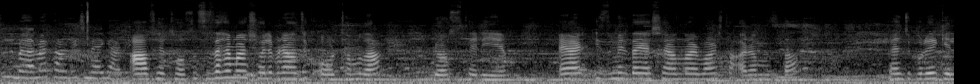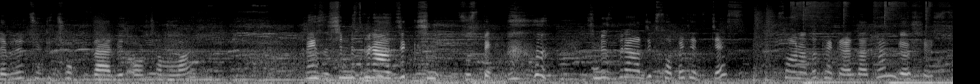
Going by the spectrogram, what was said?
Şimdi beraber kahve içmeye geldik. Afiyet olsun. Size hemen şöyle birazcık ortamı da göstereyim. Eğer İzmir'de yaşayanlar varsa aramızda bence buraya gelebilir çünkü çok güzel bir ortamı var. Neyse şimdi biz birazcık şimdi sus şimdi biz birazcık sohbet edeceğiz. Sonra da tekrar zaten görüşürüz.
